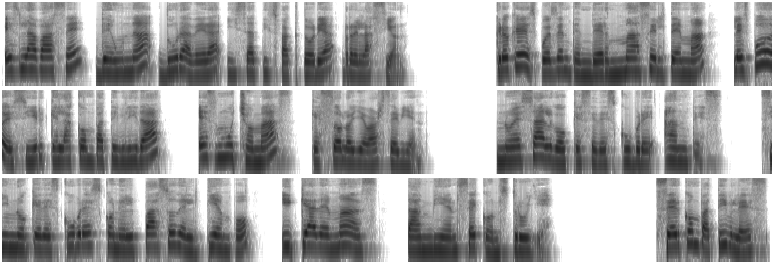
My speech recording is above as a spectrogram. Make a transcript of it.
es la base de una duradera y satisfactoria relación. Creo que después de entender más el tema, les puedo decir que la compatibilidad es mucho más que solo llevarse bien. No es algo que se descubre antes, sino que descubres con el paso del tiempo y que además también se construye. Ser compatibles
